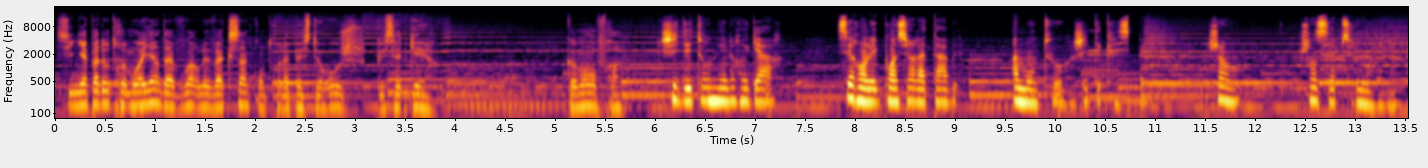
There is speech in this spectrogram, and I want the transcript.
S'il n'y a pas d'autre moyen d'avoir le vaccin contre la peste rouge que cette guerre, comment on fera? J'ai détourné le regard, serrant les poings sur la table. À mon tour, j'étais crispée. J'en. j'en sais absolument rien.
